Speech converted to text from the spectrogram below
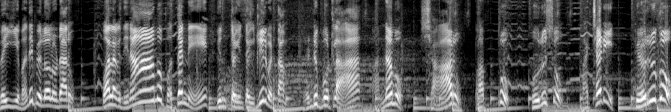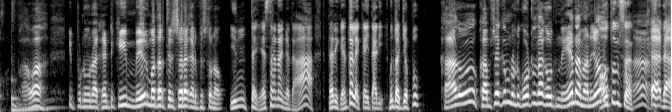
వెయ్యి మంది పిల్లలు ఉండారు. వాళ్ళకు దినాము పొద్దున్నే ఇంత ఇంత ఇడ్లీలు పెడతాం. రెండు పూట్ల అన్నము చారు పప్పు పులుసు పచ్చడి పెరుగు. బావా ఇప్పుడు నువ్వు నా కంటికి మేలు మదర్ తెలిసేలా కనిపిస్తున్నావు. ఇంత చేస్తానం కదా దానికి ఎంత లెక్క అవుతుంది? ముందు చెప్పు. కాదు కంసే కం రెండు కోట్ల దాకా అవుతుంది. ఏం రామానుజం అవుతుంది సార్. కదా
